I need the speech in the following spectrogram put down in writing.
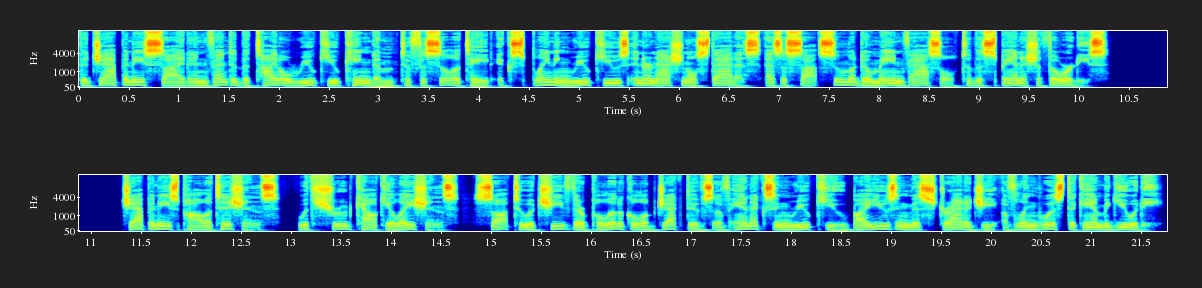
the Japanese side invented the title Ryukyu Kingdom to facilitate explaining Ryukyu's international status as a Satsuma domain vassal to the Spanish authorities. Japanese politicians, with shrewd calculations, sought to achieve their political objectives of annexing Ryukyu by using this strategy of linguistic ambiguity.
